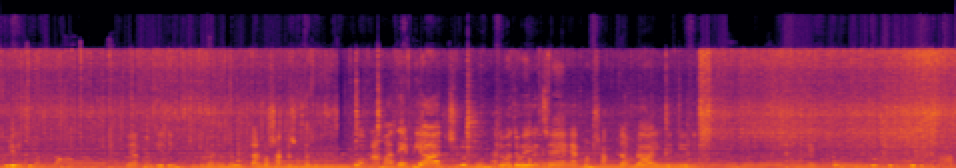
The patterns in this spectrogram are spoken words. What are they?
ভুলে গেছিলাম। তো এখন দিয়ে দিই সুন্দর ভাজা যাব। তারপর শাকটা সঙ্গে দেবো তো আমাদের পেঁয়াজ, রসুন ভাজা ভাজা হয়ে গেছে। এখন শাকটা আমরা এই যে দিয়ে দিচ্ছি। একদম সুন্দর সবুজ সবুজ শাক।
